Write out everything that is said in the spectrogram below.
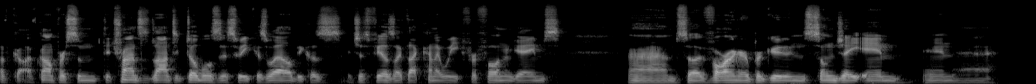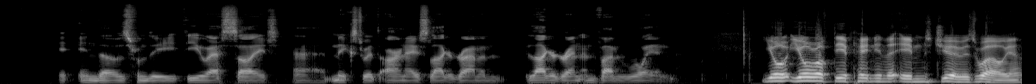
I've got I've gone for some the transatlantic doubles this week as well because it just feels like that kind of week for fun and games. Um, so I've Varner, Burgoon, Sungjae Im in uh, in those from the, the US side, uh, mixed with Arnaus, Lagergren and Lagergren and Van Rooyen. You're you're of the opinion that Im's due as well, yeah.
